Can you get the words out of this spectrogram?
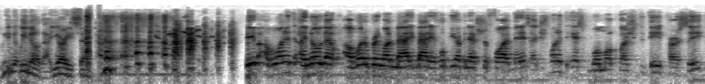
We know, we know that. You already said that. Dave, I wanted, I know that I want to bring on Maddie. Maddie, I hope you have an extra five minutes. I just wanted to ask one more question to Dave personally,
